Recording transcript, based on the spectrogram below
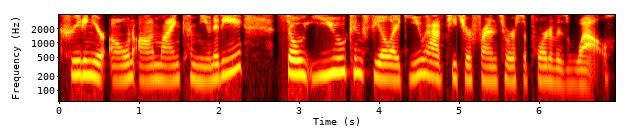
creating your own online community so you can feel like you have teacher friends who are supportive as well.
